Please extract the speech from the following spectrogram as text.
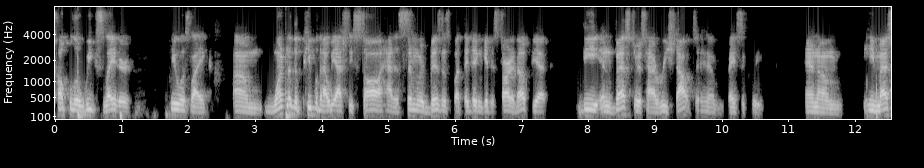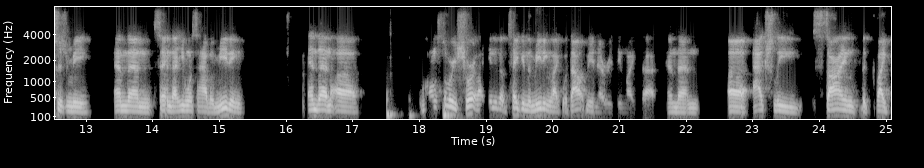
couple of weeks later. He was like, um, one of the people that we actually saw had a similar business, but they didn't get it started up yet. The investors had reached out to him basically, and um, he messaged me and then saying that he wants to have a meeting. And then, uh, long story short, like ended up taking the meeting like without me and everything like that. And then uh, actually signed the like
